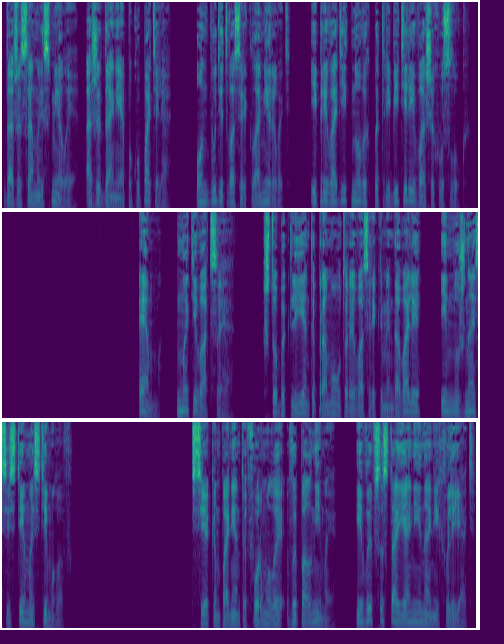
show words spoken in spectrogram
даже самые смелые, ожидания покупателя, он будет вас рекламировать и приводить новых потребителей ваших услуг. М. Мотивация. Чтобы клиенты-промоутеры вас рекомендовали, им нужна система стимулов. Все компоненты формулы выполнимы, и вы в состоянии на них влиять.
